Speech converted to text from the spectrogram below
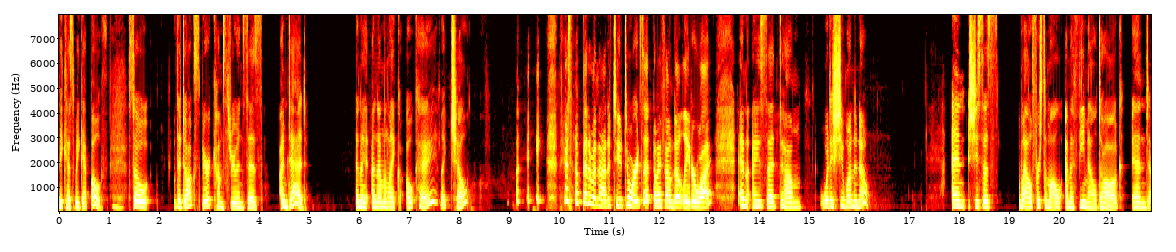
because we get both. So the dog spirit comes through and says, I'm dead. And I and I'm like, okay, like chill. There's a bit of an attitude towards it, but I found out later why. And I said, um, what does she want to know? And she says, well, first of all, I'm a female dog and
